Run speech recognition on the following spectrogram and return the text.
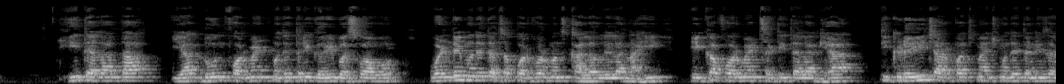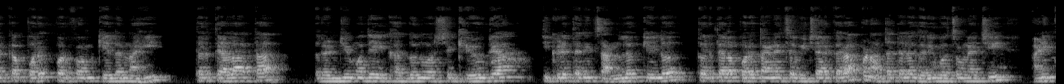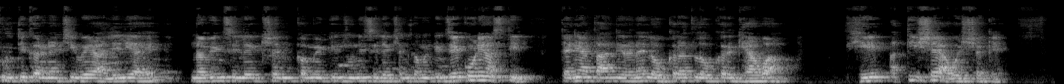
ही त्याला आता या दोन फॉर्मॅटमध्ये तरी घरी बसवावं. वन डे मध्ये त्याचा परफॉर्मन्स खालवलेला नाही. एका फॉर्मॅटसाठी त्याला घ्या. तिकडेही चार पाच मॅच मध्ये त्याने जर का परत परफॉर्म केलं नाही तर त्याला आता रणजीमध्ये एखाद दोन वर्ष खेळू द्या. तिकडे त्याने चांगलं केलं तर त्याला परत आणण्याचा विचार करा. पण आता त्याला घरी बसवण्याची आणि कृती करण्याची वेळ आलेली आहे. नवीन सिलेक्शन कमिटी जुनी सिलेक्शन कमिटी जे कोणी असतील त्यांनी आता हा निर्णय लवकरात लवकर घ्यावा. हे अतिशय आवश्यक आहे.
